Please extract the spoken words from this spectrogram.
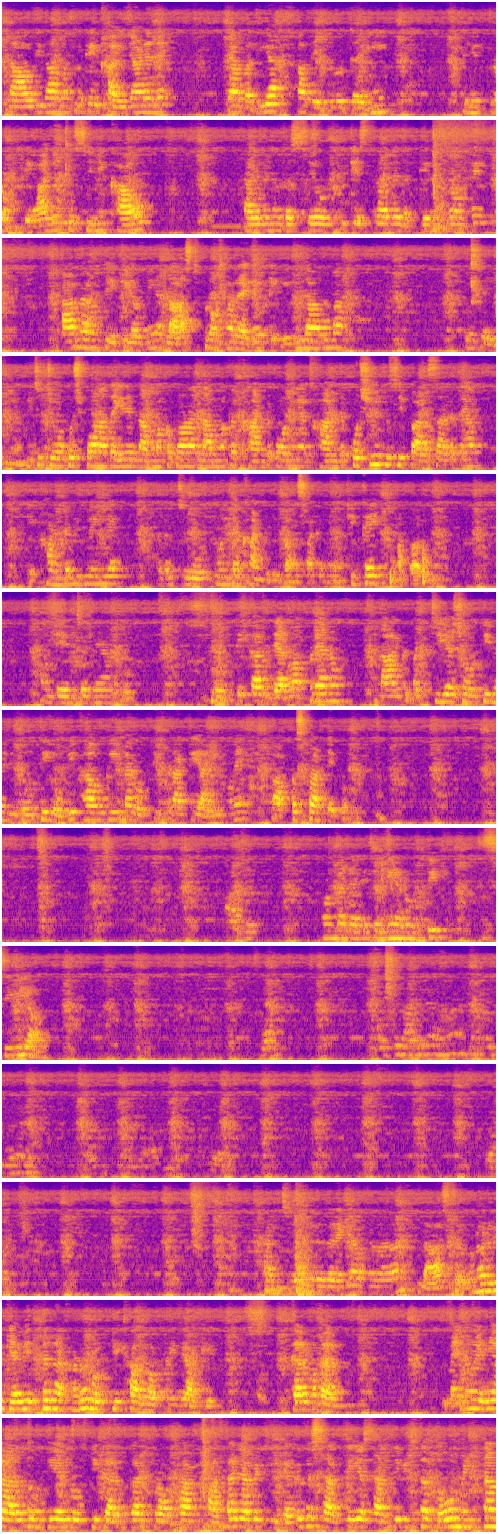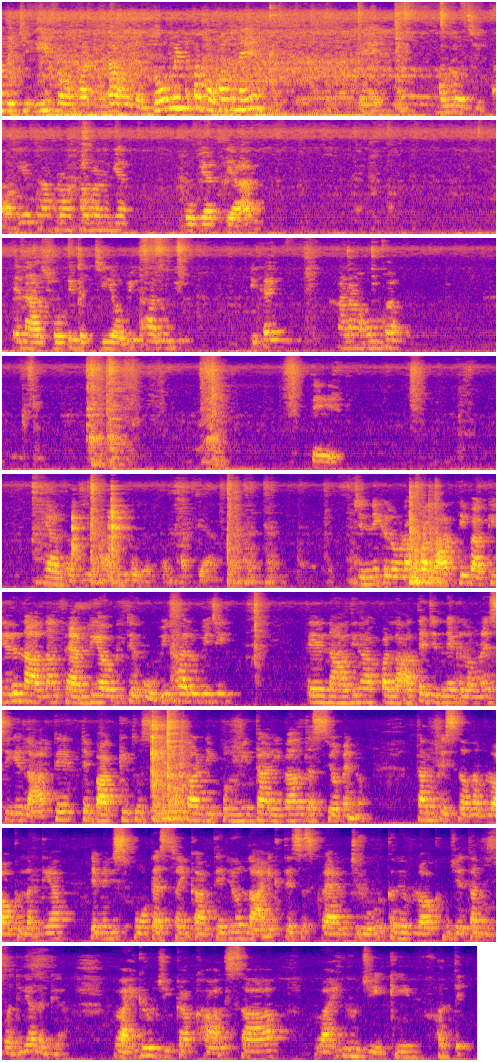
ਨਾਲ ਦੀ ਨਾਲ ਮਤਲਬ ਕਿ ਖਾਈ ਜਾਣੇ ਨੇ। ਤਾਂ ਵਧੀਆ ਆ ਦੇਖ ਲਓ ਦਹੀਂ ਤੇ ਪਰੌਂਠੇ ਆ ਜਾਓ, ਤੁਸੀਂ ਵੀ ਖਾਓ। ਨਾਲੇ ਮੈਨੂੰ ਦੱਸਿਓ ਕਿ ਕਿਸ ਤਰ੍ਹਾਂ ਦੇ ਲੱਗੇ ਨੇ ਪਰੌਂਠੇ। ਆ ਮੈਂ ਹੁਣ ਦੇ ਕੇ ਆਉਂਦੀ ਹਾਂ ਲਾਸਟ ਪਰੌਂਠਾ ਰਹਿ ਗਿਆ ਕਿ ਇਹ ਵੀ ਲਾ ਦੇਵਾਂ। ਇਹ ਦਹੀਂ ਆ। ਵਿੱਚ ਜੋ ਕੁਝ ਪਾਉਣਾ ਦਹੀਂ ਦੇ ਨਮਕ ਪਾਉਣਾ, ਨਮਕ, ਖੰਡ ਪਾਉਣੀ ਹੈ ਖੰਡ ਕੁਝ ਵੀ ਤੁਸੀਂ ਪਾ ਸਕਦੇ ਹੋ। ਇਹ ਖੰਡ ਵੀ ਪਈ ਹੈ ਅਗਰ ਜ਼ਰੂਰਤ ਹੋਈ ਤਾਂ ਖੰਡ ਵੀ ਪਾ ਸਕਦੇ ਹੋ, ਠੀਕ ਹੈ ਜੀ? ਆਪਾਂ ਹੁਣ ਦੇ ਚੱਲੇ ਹਾਂ। ਰੋਟੀ ਘਰਦਿਆਂ ਨੂੰ ਆਪਣਿਆਂ ਨੂੰ ਨਾਲ ਇੱਕ ਬੱਚੀ ਆ ਛੋਟੀ ਮੇਰੀ ਦੋਤੀ ਉਹ ਵੀ ਖਾਊਗੀ ਮੈਂ ਰੋਟੀ ਬਣਾ ਕੇ ਆਈ ਹੁਣੇ ਵਾਪਸ ਤੁਹਾਡੇ ਕੋਲ ਅੱਜ ਹੁਣ ਮੈਂ ਲੈ ਕੇ ਚੱਲੀ ਹਾਂ ਰੋਟੀ ਤੁਸੀਂ ਵੀ ਆਓ ਹਾਂਜੀ ਇਹ ਰਹੇਗਾ ਆਪਣਾ ਲਾਸਟ ਉਹਨਾਂ ਨੇ ਕਿਹਾ ਵੀ ਇੱਧਰ ਰੱਖ ਲਓ ਰੋਟੀ ਖਾ ਲਓ ਆਪਣੀ ਜਾ ਕੇ। ਗਰਮ ਗਰਮ। ਮੈਨੂੰ ਇਹ ਆਦਤ ਹੁੰਦੀ ਹੈ ਰੋਟੀ ਗਰਮ ਕਰ ਪਰੌਂਠਾ ਖਾਧਾ ਜਾਵੇ, ਠੀਕ ਹੈ, ਕਿਉਂਕਿ ਸਰਦੀ ਹੈ, ਸਰਦੀ ਵਿੱਚ ਤਾਂ 2 ਮਿੰਟਾਂ ਵਿੱਚ ਹੀ ਪਰੌਂਠਾ ਠੰਡਾ ਹੋ ਜਾਂਦਾ। 2 ਮਿੰਟ ਤਾਂ ਬਹੁਤ ਨੇ। ਤੇ ਹਲੋ ਜੀ, ਆ ਗਿਆ ਆਪਣਾ ਪਰੌਂਠਾ ਬਣ ਗਿਆ, ਹੋ ਗਿਆ ਤਿਆਰ। ਤੇ ਨਾਲ ਛੋਟੀ ਬੱਚੀ ਆ, ਉਹ ਵੀ ਖਾ ਲੂਗੀ। ਠੀਕ ਹੈ ਖਾਣਾ ਹੋਊਗਾ। ਤੇ ਯਾਰ ਬੱਚੇ ਖਾਲੀ ਹੋ ਜਾਂਦਾ ਤਾਂ ਤਿਆਰ ਜਿੰਨੀ ਕੁ ਲੋੜ ਆਪਾਂ ਲਾਤੀ, ਬਾਕੀ ਜਿਹੜੇ ਨਾਲ ਨਾਲ ਫੈਮਿਲੀ ਆਉਗੀ ਤੇ ਉਹ ਵੀ ਖਾ ਲੂਗੀ ਜੀ। ਤੇ ਨਾਲ ਦੀ ਨਾਲ ਆਪਾਂ ਲਾਤੇ, ਜਿੰਨੇ ਕੁ ਲਾਉਣੇ ਸੀਗੇ ਲਾਤੇ, ਤੇ ਬਾਕੀ ਤੁਸੀਂ ਤੁਹਾਡੀ ਪੰਮੀ ਧਾਰੀਵਾਲ ਦੱਸਿਓ ਮੈਨੂੰ। ਤੁਹਾਨੂੰ ਕਿਸ ਤਰ੍ਹਾਂ ਦਾ ਵਲੌਗ ਲੱਗਿਆ? ਤੇ ਮੇਰੀ ਸਪੋਰਟ ਇਸ ਤਰ੍ਹਾਂ ਹੀ ਕਰਦੇ ਰਹੋ ਲਾਈਕ ਤੇ ਸਬਸਕ੍ਰਾਈਬ ਜ਼ਰੂਰ ਕਰਿਓ ਵਲੌਗ ਨੂੰ ਜੇ ਤੁਹਾਨੂੰ ਵਧੀਆ ਲੱਗਿਆ। ਵਾਹਿਗੁਰੂ ਜੀ ਕਾ ਖਾਲਸਾ, ਵਾਹਿਗੁਰੂ ਜੀ ਕੀ ਫਤਿਹ।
